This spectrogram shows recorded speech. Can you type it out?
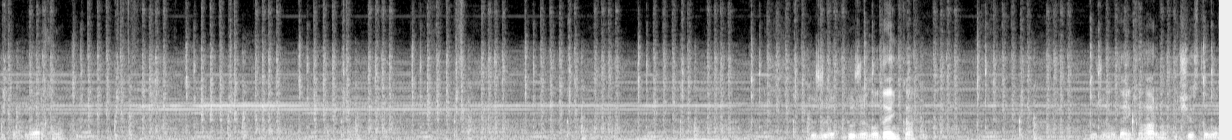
Така поверхня. Дуже, дуже гладенька. Дуже гладенько, гарно почистило.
